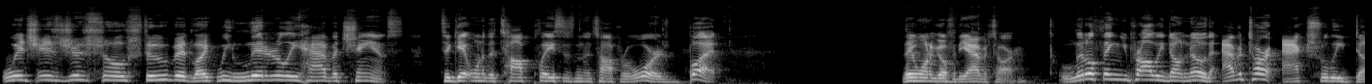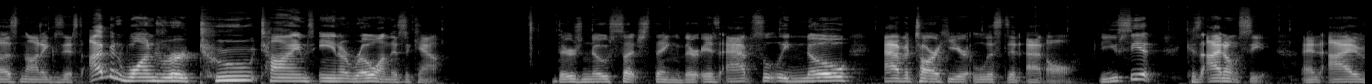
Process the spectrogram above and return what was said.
which is just so stupid. Like, we literally have a chance to get one of the top places in the top rewards, but they want to go for the avatar. Little thing you probably don't know, the avatar actually does not exist. I've been Wanderer two times in a row on this account. There's no such thing. There is absolutely no avatar here listed at all. Do you see it? Because I don't see it. And I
